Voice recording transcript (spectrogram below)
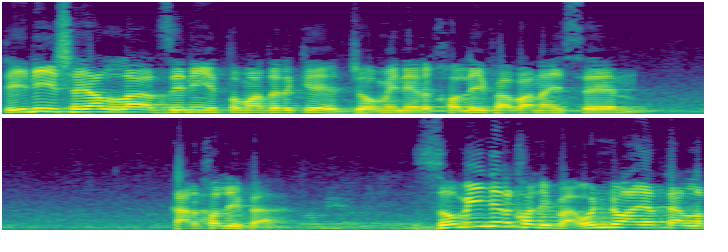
তিনি সে আল্লাহ যিনি তোমাদেরকে জমিনের খলিফা বানাইছেন। কার খলিফা? জমিনের খলিফা। অন্য আয়াতে আল্লাহ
